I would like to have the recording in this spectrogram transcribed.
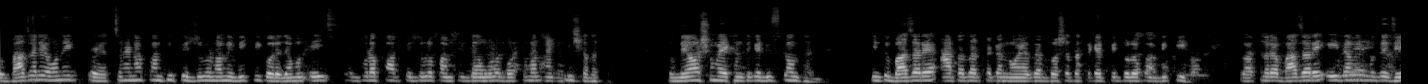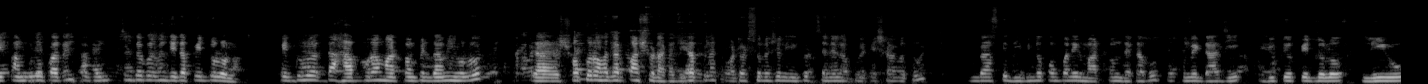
তো বাজারে অনেক চায়না পাম্পি পেটগুলো নামে বিক্রি করে, যেমন এই একগোড়া পাম্প পেটগুলো পাম্পটির দাম হলো বর্তমান আটত্রিশ হাজার টাকা। তো নেওয়ার সময় এখান থেকে ডিসকাউন্ট থাকবে। কিন্তু বাজারে আট হাজার টাকা, নয় হাজার, দশ হাজার টাকায় পেট্রোল পাম্প বিক্রি হয়। তো আপনারা বাজারে এই দামের মধ্যে যে পাম্পগুলো পাবেন তখন চিন্তা করবেন যে এটা পেট্রোলও না। পেট্রোল একটা হাফ গোড়া মাঠ পাম্পের দামই হলো সতেরো হাজার পাঁচশো টাকা। যেটা আপনার ওয়াটার সলিউশন ইউটিউব চ্যানেল আপনাকে স্বাগত আমরা আজকে বিভিন্ন কোম্পানির মাঠ পাম্প দেখাবো। প্রথমে গাজি, দ্বিতীয় পেট্রোলো লিউ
